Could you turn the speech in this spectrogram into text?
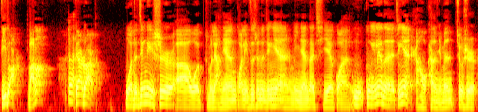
第一段完了，对第二段，我的经历是啊、我什么两年管理咨询的经验，什么一年在企业管物供应链的经验，然后我看到你们就是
